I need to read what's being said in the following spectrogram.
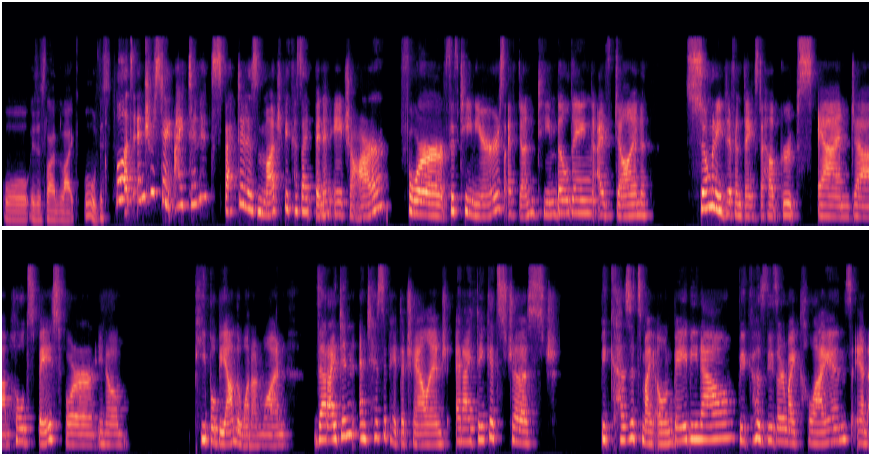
Or is this line like, oh, this? Well, it's interesting. I didn't expect it as much because I've been in HR for 15 years. I've done team building, I've done so many different things to help groups and um, hold space for, you know, people beyond the one on one that I didn't anticipate the challenge. And I think it's just, because it's my own baby now, because these are my clients and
